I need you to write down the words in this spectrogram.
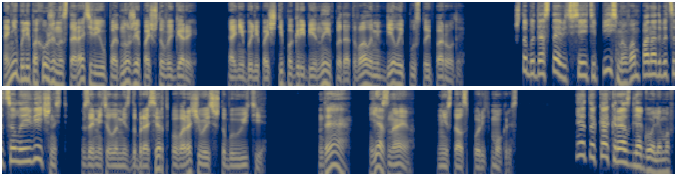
Они были похожи на старателей у подножия почтовой горы. Они были почти погребены под отвалами белой пустой породы. «Чтобы доставить все эти письма, вам понадобится целая вечность», заметила мисс Добросерд, поворачиваясь, чтобы уйти. «Да, я знаю», — не стал спорить Мокрест. «Это как раз для големов»,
